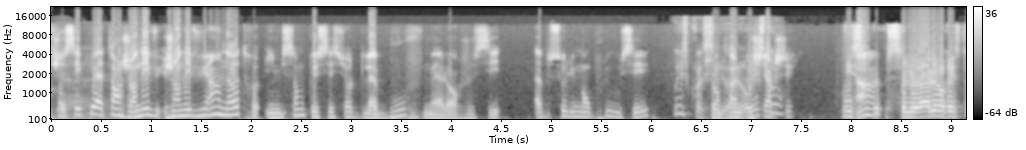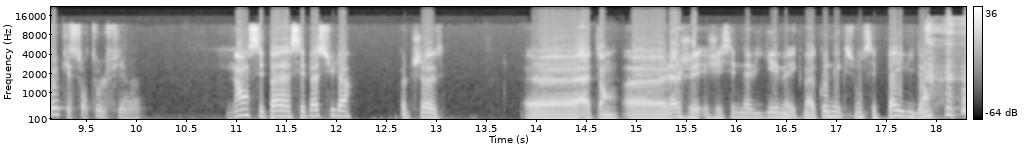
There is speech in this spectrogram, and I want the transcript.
Je sais plus. Attends, j'en ai vu, j'en ai vu un autre. Il me semble que c'est sur de la bouffe, mais alors je sais absolument plus où c'est. Oui, je crois que Je suis c'est en train de le Resto. chercher. Oui, c'est- Hein? c'est le Halo Resto qui est sur tout le film. hein. Non, c'est pas, c'est pas celui-là. Autre chose. Euh, attends, euh, là j'ai- j'essaie de naviguer, mais avec ma connexion, c'est pas évident.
